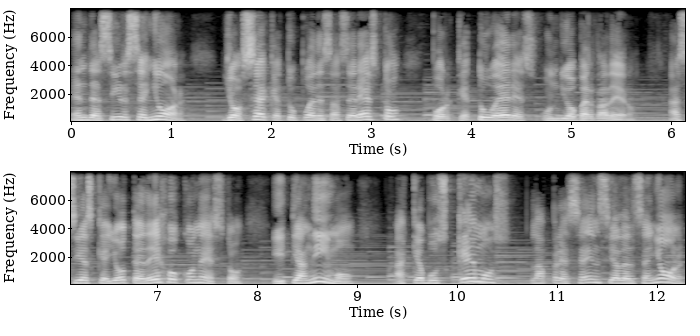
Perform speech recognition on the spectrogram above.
en decir, Señor, yo sé que tú puedes hacer esto porque tú eres un Dios verdadero. Así es que yo te dejo con esto y te animo a que busquemos la presencia del Señor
